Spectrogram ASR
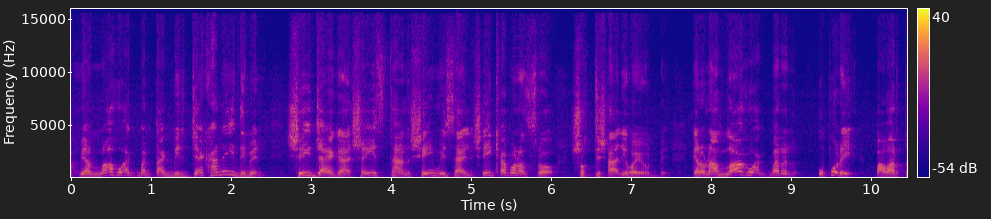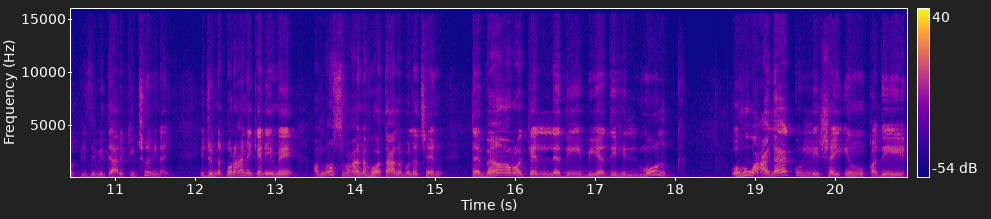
আপনি আল্লাহ আকবার তাকবীর যেখানেই দিবেন সেই জায়গা, সেই স্থান, সেই মিসাইল, সেই ক্ষেপণাস্ত্র শক্তিশালী হয়ে উঠবে। কেননা আল্লাহ আকবরের উপরে পাওয়ার তো পৃথিবীতে আর কিছুই নাই। এই জন্য কোরআনে করিমে আল্লাহ তাআলা বলেছেন মুলক ওয়া হুয়া আলা কুল্লি শাইইন কাদির।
